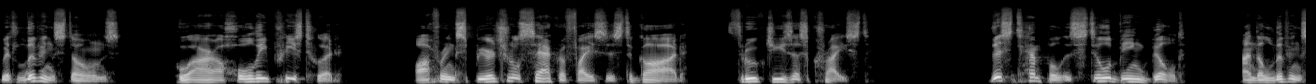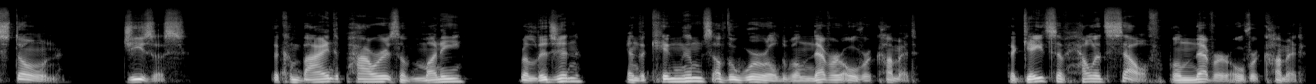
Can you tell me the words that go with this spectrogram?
with living stones who are a holy priesthood, offering spiritual sacrifices to God through Jesus Christ. This temple is still being built on the living stone, Jesus. The combined powers of money, religion, and the kingdoms of the world will never overcome it. The gates of hell itself will never overcome it.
